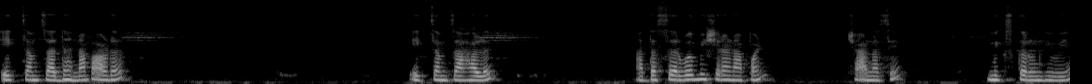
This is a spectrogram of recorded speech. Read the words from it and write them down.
एक चमचा धना पावडर एक चमचा हळद. आता सर्व मिश्रण आपण छान असे मिक्स करून घेऊया.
